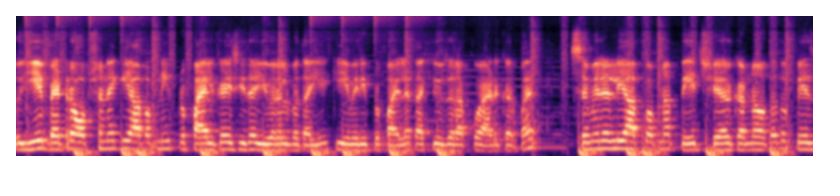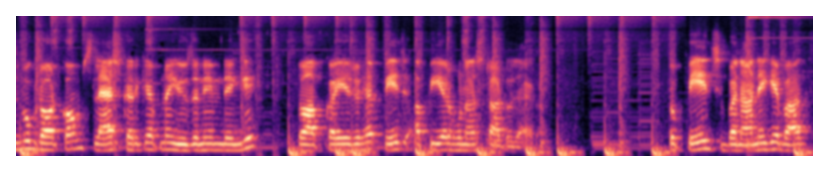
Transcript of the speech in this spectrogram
तो ये बेटर ऑप्शन है कि आप अपनी प्रोफ़ाइल का ही सीधा यूआरएल बताइए कि ये मेरी प्रोफ़ाइल है, ताकि यूज़र आपको ऐड कर पाए। सिमिलरली आपको अपना पेज शेयर करना होता है तो फेसबुक डॉट कॉम स्लैश करके अपना यूज़र नेम देंगे तो आपका ये जो है पेज अपियर होना स्टार्ट हो जाएगा। तो पेज बनाने के बाद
